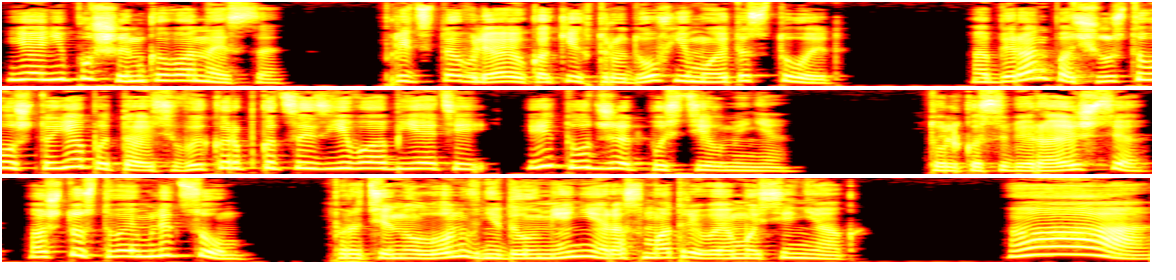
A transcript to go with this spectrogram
Я не пушинка Ванесса. Представляю, каких трудов ему это стоит. Абиран почувствовал, что я пытаюсь выкарабкаться из его объятий, и тут же отпустил меня. «Только собираешься? А что с твоим лицом?» Протянул он в недоумении, рассматривая мой синяк. а,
